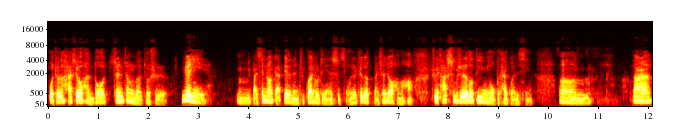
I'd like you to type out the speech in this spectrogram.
我觉得还是有很多真正的就是愿意嗯把现状改变的人去关注这件事情，我觉得这个本身就很好。至于他是不是热搜第一名，我不太关心。嗯，当然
